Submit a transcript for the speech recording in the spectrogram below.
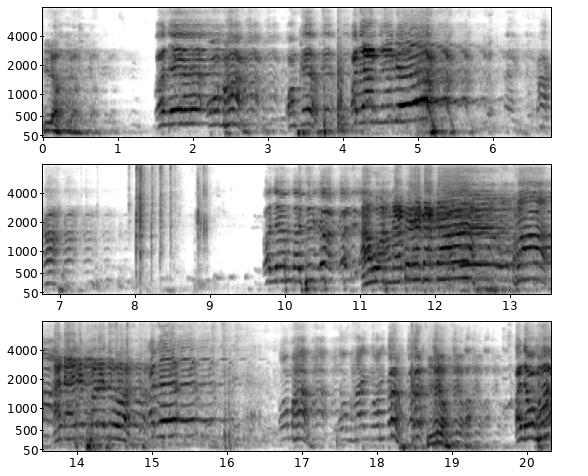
લો. અરે ઓમ હા. ઓમ કે. અરે આમ કાકા એમ નથી આવો ના બે કાકા. ઓમ હા આ ડાયરેક્ટ ફરે જો ઓમ. હા. ઓમ હા. ઓમ કર કર. લો અરે ઓમ હા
